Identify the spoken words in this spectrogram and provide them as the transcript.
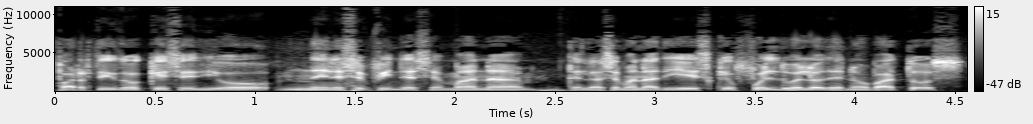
partido que se dio en ese fin de semana, de la semana 10, que fue el duelo de novatos.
